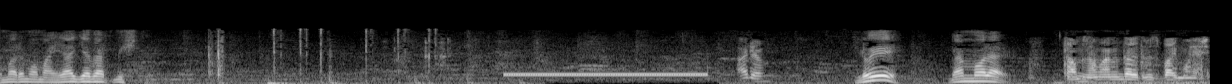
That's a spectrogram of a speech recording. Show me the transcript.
Umarım o manyağı gebertmiştir. Alo. Louis, ben Moller. Tam zamanında aradınız Bay Moner.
